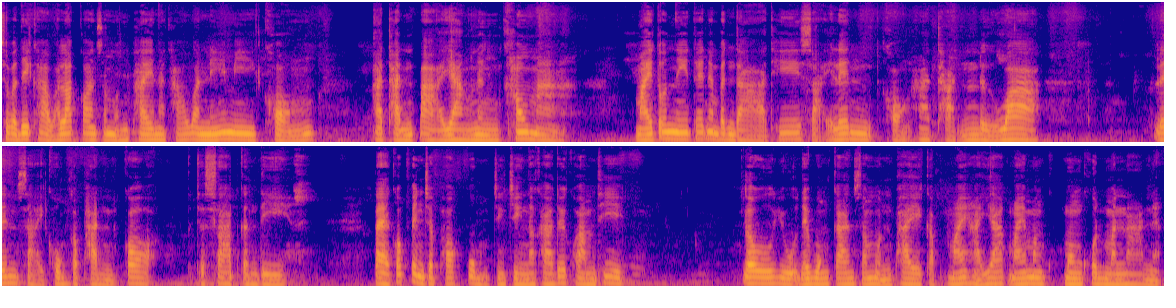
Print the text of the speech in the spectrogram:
สวัสดีค่ะวรากรสมุนไพรนะคะ วันนี้มีของอาถรรพ์ป่าอย่างหนึ่งเข้ามา ไม้ต้นนี้ได้ในบรรดาที่สายเล่นของอาถรรพ์หรือว่าเล่นสายคงกระพันก็จะทราบกันดี แต่ก็เป็นเฉพาะกลุ่มจริง ๆนะคะ ด้วยความที่เราอยู่ในวงการสมุนไพรกับไม้หายากไม้มงคลมานานเนี่ย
